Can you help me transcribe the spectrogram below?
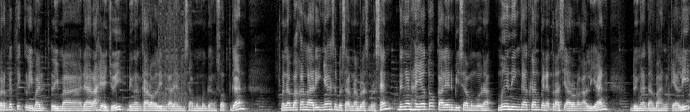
per detik 5, 5 darah ya cuy dengan Caroline kalian bisa memegang shotgun menambahkan larinya sebesar 16% dengan Hayato kalian bisa meningkatkan penetrasi armor kalian dengan tambahan Kelly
